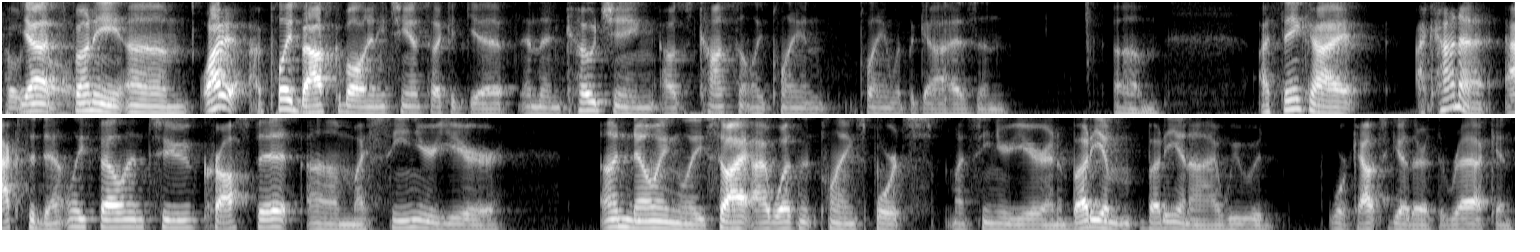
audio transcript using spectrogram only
Post Yeah, it's funny. Um, well, I, I played basketball any chance I could get, and then coaching, I was constantly playing playing with the guys, and um, I think I I kind of accidentally fell into CrossFit um, my senior year, unknowingly. So I, I wasn't playing sports my senior year, and a buddy buddy and I we would work out together at the rec and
